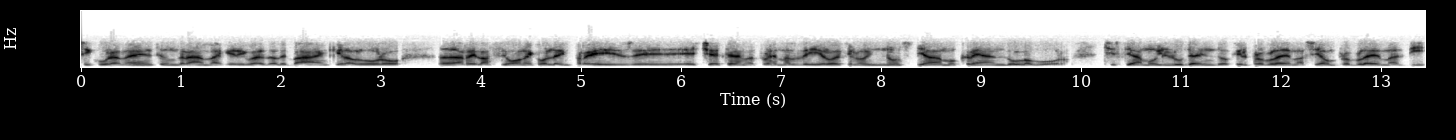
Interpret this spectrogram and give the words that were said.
sicuramente un dramma che riguarda le banche, la loro eh, relazione con le imprese, eccetera, ma il problema vero è che noi non stiamo creando lavoro. Ci stiamo illudendo che il problema sia un problema di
